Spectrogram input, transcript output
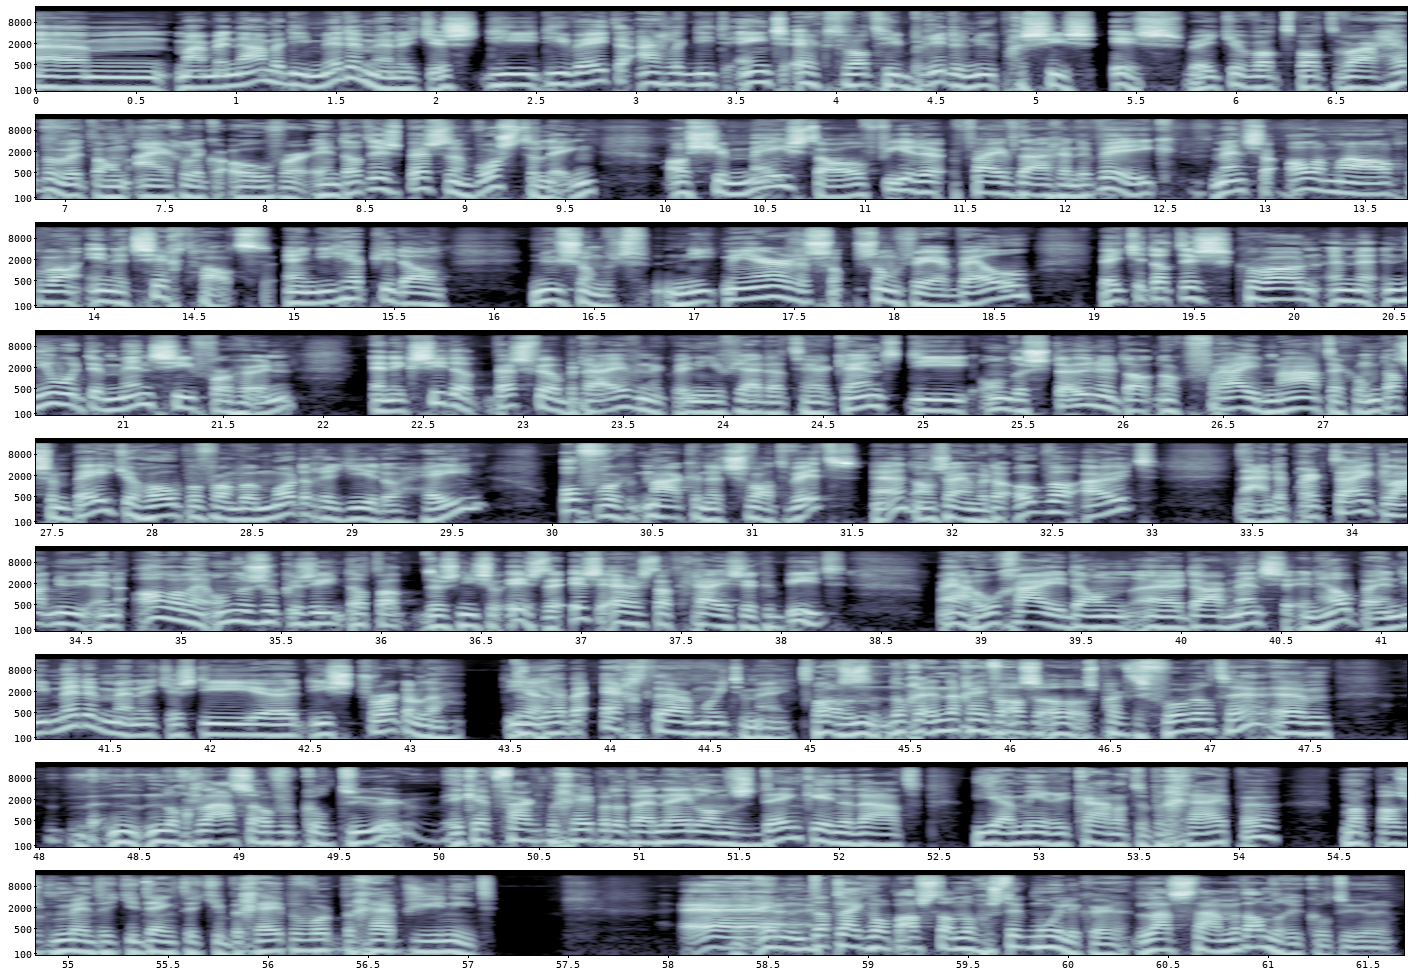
Um, maar met name die middenmanagers, die, die weten eigenlijk niet eens echt wat hybride nu precies is. Weet je, wat, wat, waar hebben we het dan eigenlijk over? En dat is best een worsteling. Als je meestal vier, vijf dagen in de week mensen allemaal gewoon in het zicht had. En die heb je dan nu soms niet meer, soms weer wel. Weet je, dat is gewoon een, een, nieuwe dimensie voor hun. En ik zie dat best veel bedrijven, en ik weet niet of jij dat herkent, die ondersteunen dat nog vrij matig. Omdat ze een beetje hopen van we modderen hier doorheen. Of we maken het zwart-wit, dan zijn we er ook wel uit. Nou, in de praktijk laat nu in allerlei onderzoeken zien dat dat dus niet zo is. Er is ergens dat grijze gebied. Maar ja, hoe ga je dan uh, daar mensen in helpen? En die middenmanagers die, uh, die struggelen. Die ja. hebben echt daar moeite mee. Als, nog, nog even als, als praktisch voorbeeld. Hè? Um, nog laatst over cultuur. Ik heb vaak begrepen dat wij Nederlanders denken inderdaad die Amerikanen te begrijpen. Maar pas op het moment dat je denkt dat je begrepen wordt, begrijpen ze je niet. Uh, en dat lijkt me op afstand nog een stuk moeilijker. Laat staan met andere culturen.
